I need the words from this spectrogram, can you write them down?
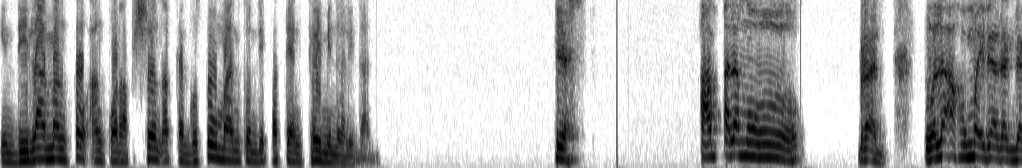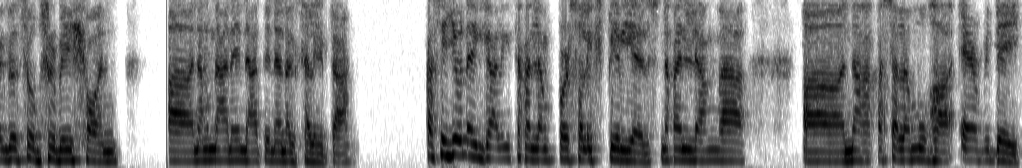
hindi lamang po ang korupsyon at kagutuman, kundi pati ang kriminalidad. Yes. Um, alam mo, Brad, wala akong maidadagdag doon sa observation ah, ng nanay natin na nagsalita. Kasi yun ay galing sa kanilang personal experience na kanilang ah, ah, nakakasalamuha every day.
